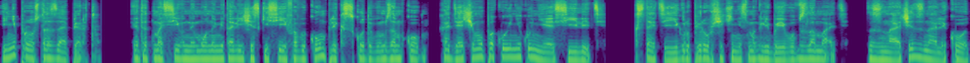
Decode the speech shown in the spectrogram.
и не просто заперт. Этот массивный монометаллический сейфовый комплекс с кодовым замком ходячему покойнику не осилить. Кстати, и группировщики не смогли бы его взломать. Значит, знали код.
